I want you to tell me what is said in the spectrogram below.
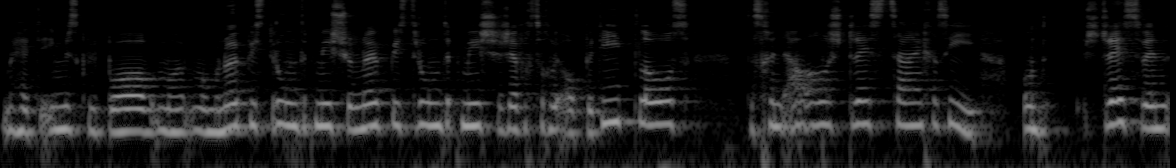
Man hat immer das Gefühl, boah, man, man noch etwas drunter mischen und noch etwas drunter mischen, ist einfach so ein bisschen appetitlos. Das können auch alle Stresszeichen sein. Und Stress, wenn,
